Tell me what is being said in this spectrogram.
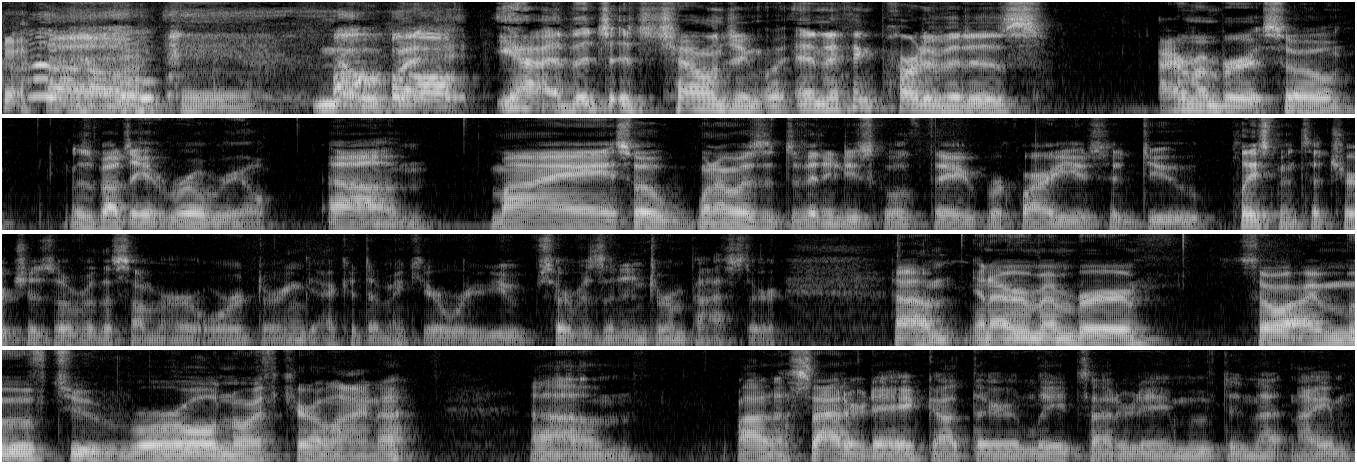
Um, no, but yeah, it's, it's challenging, and I think part of it is, I remember it. So it was about to get real, real. Um, my so when I was at divinity school, they require you to do placements at churches over the summer or during the academic year, where you serve as an interim pastor. Um, and I remember, so I moved to rural North Carolina. Um, on a Saturday, got there late Saturday, moved in that night,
